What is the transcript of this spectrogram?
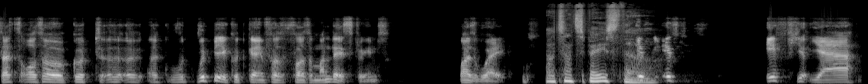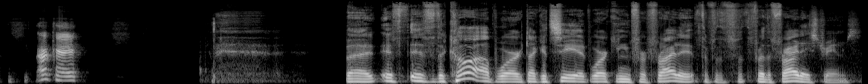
That's also a good. Uh, uh, would, would be a good game for for the Monday streams. By the way, Oh, it's not space though. if, if if you yeah okay But if if the co-op worked, I could see it working for Friday for, for, for the Friday streams.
